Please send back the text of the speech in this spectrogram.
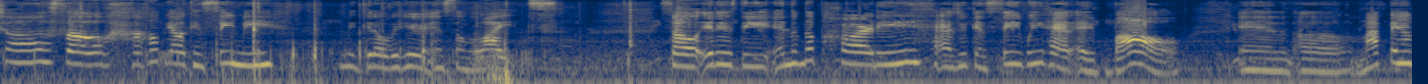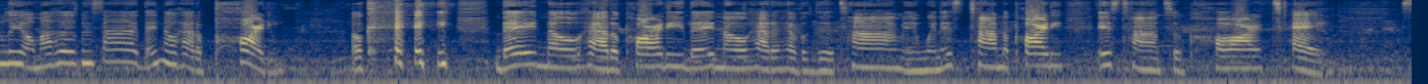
Right y'all. So i hope y'all can see me. Let me get over here in some lights. So it is the end of the party. As you can see we had a ball. And uh my family on my husband's side they know how to party. Okay? They know how to party. They know how to have a good time. And when it's time to party it's time to party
